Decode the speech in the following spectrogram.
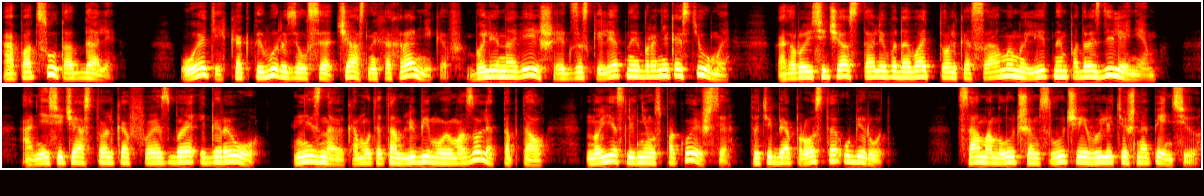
а под суд отдали. У этих, как ты выразился, частных охранников были новейшие экзоскелетные бронекостюмы, которые сейчас стали выдавать только самым элитным подразделениям, они сейчас только ФСБ и ГРУ. Не знаю, кому ты там любимую мозоль оттоптал, но если не успокоишься, то тебя просто уберут. В самом лучшем случае вылетишь на пенсию.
